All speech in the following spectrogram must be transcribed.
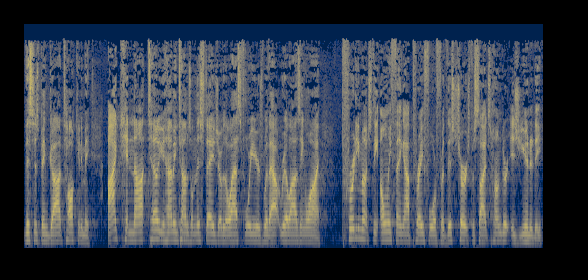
This has been God talking to me. I cannot tell you how many times on this stage over the last four years without realizing why. Pretty much the only thing I pray for for this church besides hunger is unity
